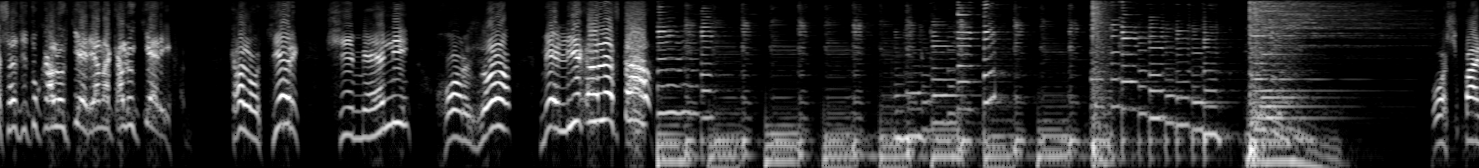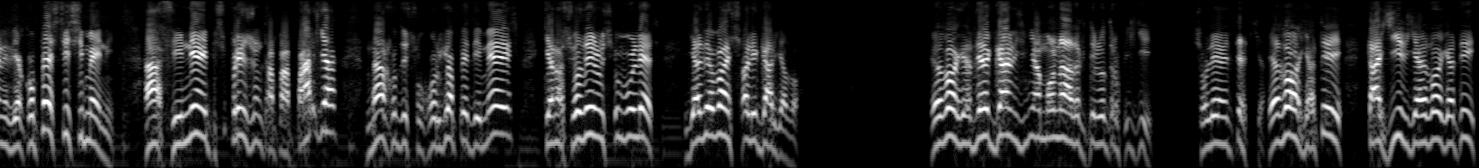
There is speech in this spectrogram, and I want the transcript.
απόσταση του καλοκαίρι. Ένα καλοκαίρι είχαμε. Καλοκαίρι σημαίνει χωριό με λίγα λεφτά. Όσοι πάνε διακοπές, τι σημαίνει; Αθηναίοι σπρίζουν τα παπάρια να έρχονται στο χωριό πέντε μέρες και να σου δίνουν συμβουλές. Γιατί δεν βάζεις αλιγκάρια εδώ; Εδώ γιατί δεν κάνεις μια μονάδα κτηνοτροφική. Σου λένε τέτοια. Εδώ γιατί τα γύρια εδώ γιατί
